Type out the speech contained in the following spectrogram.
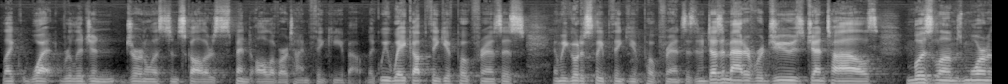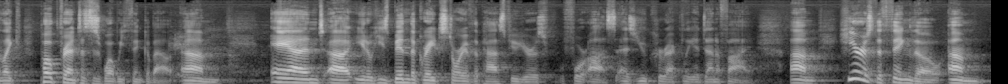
like what religion journalists and scholars spend all of our time thinking about. Like, we wake up thinking of Pope Francis, and we go to sleep thinking of Pope Francis. And it doesn't matter if we're Jews, Gentiles, Muslims, Mormons, like, Pope Francis is what we think about. Um, and, uh, you know, he's been the great story of the past few years for us, as you correctly identify. Um, here's the thing, though. Um,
